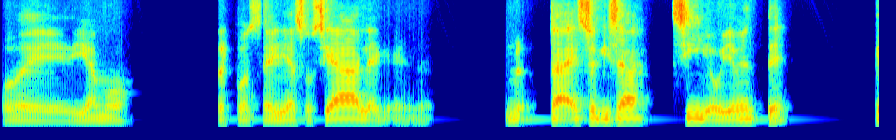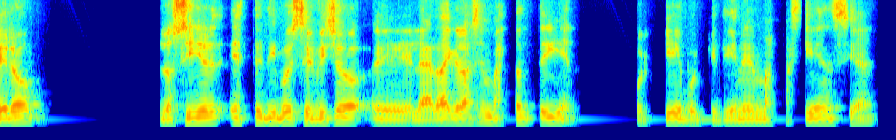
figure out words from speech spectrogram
o de, digamos, responsabilidad social. Eh, no, o sea, eso quizás sí, obviamente, pero los seniors, este tipo de servicio, eh, la verdad que lo hacen bastante bien. ¿Por qué? Porque tienen más paciencia,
